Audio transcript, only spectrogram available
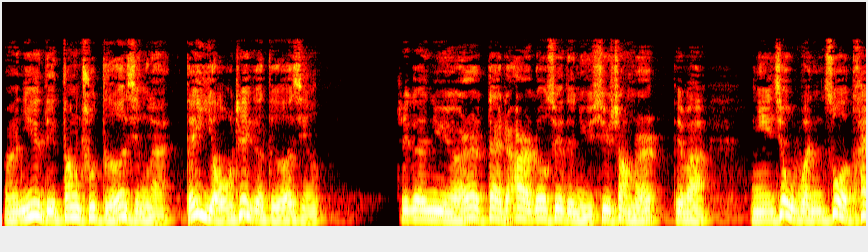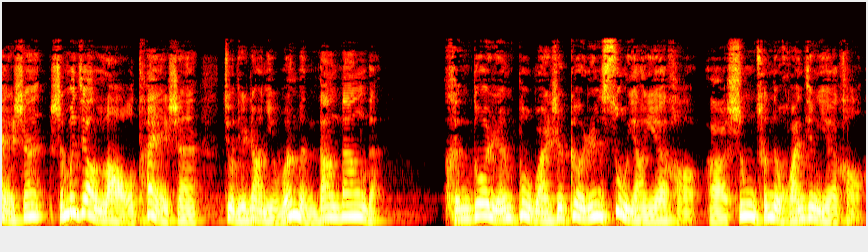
啊，你也得当出德行来，得有这个德行。这个女儿带着二十多岁的女婿上门，对吧？你就稳坐泰山。什么叫老泰山？就得让你稳稳当当的。很多人不管是个人素养也好啊，生存的环境也好，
